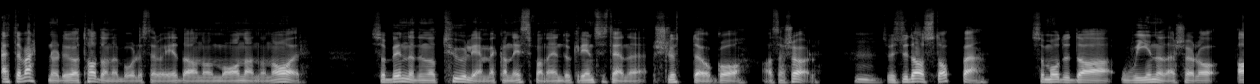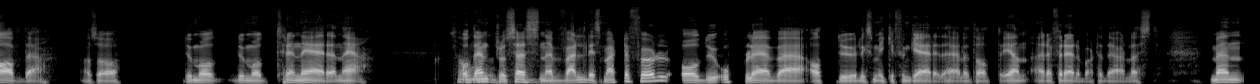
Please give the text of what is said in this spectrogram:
etter hvert når du har tatt anabole steroider noen måneder, noen år, så begynner de naturlige mekanismene i endokrinsystemet slutte å gå av seg sjøl. Mm. Så hvis du da stopper, så må du da weane deg sjøl av det. Altså, du må, du må trenere ned. Og den prosessen er veldig smertefull, og du opplever at du liksom ikke fungerer i det hele tatt. Igjen, jeg refererer bare til det jeg har lest. Men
